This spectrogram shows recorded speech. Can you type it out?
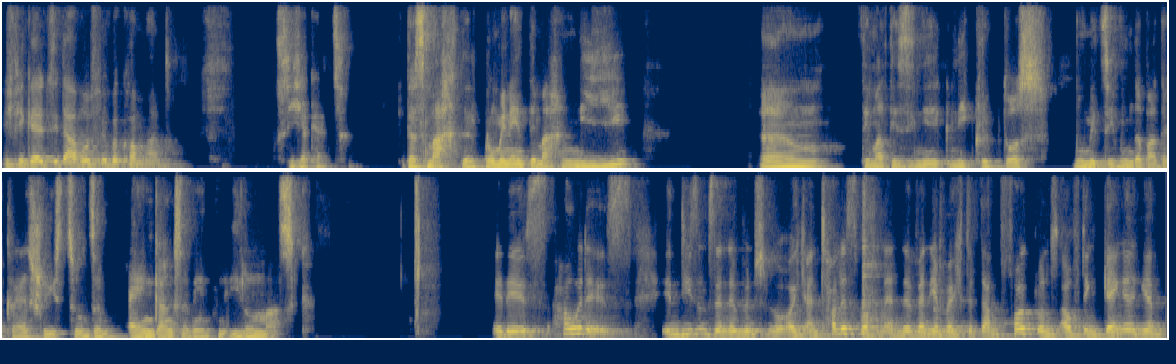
Wie viel Geld sie da wohl für bekommen hat? Sicherheit das macht, äh, Prominente machen nie, ähm, thematisieren nie, nie Kryptos, womit sich wunderbar der Kreis schließt zu unserem eingangs erwähnten Elon Musk. It is how it is. In diesem Sinne wünschen wir euch ein tolles Wochenende. Wenn ihr möchtet, dann folgt uns auf den gängigen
